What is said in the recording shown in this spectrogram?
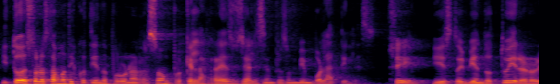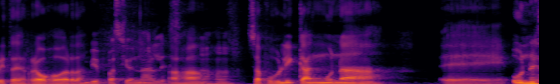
Y todo esto lo estamos discutiendo por una razón, porque las redes sociales siempre son bien volátiles. Sí. Y estoy viendo Twitter ahorita de reojo, ¿verdad? Bien pasionales. Ajá. Ajá. O sea, publican una. eh, un eh,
